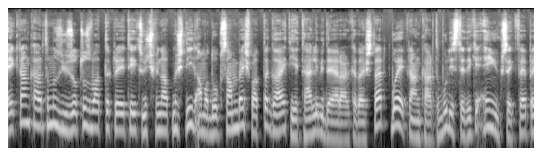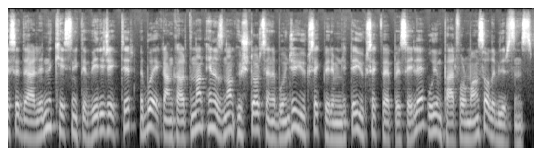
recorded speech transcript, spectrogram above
Ekran kartımız 130 wattlık RTX 3060 değil ama 95 wattta gayet yeterli bir değer arkadaşlar. Bu ekran kartı bu listedeki en yüksek FPS değerlerini kesinlikle verecektir ve bu ekran kartından en azından 3-4 sene boyunca yüksek verimlilikte yüksek FPS ile oyun performansı alabilirsiniz.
